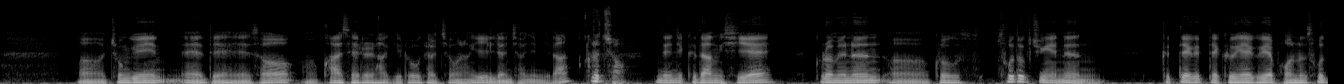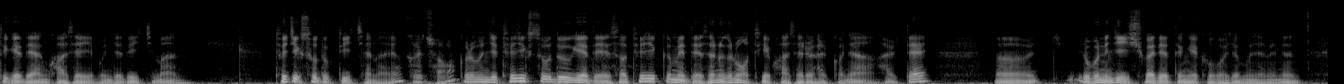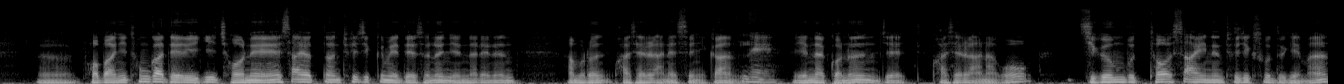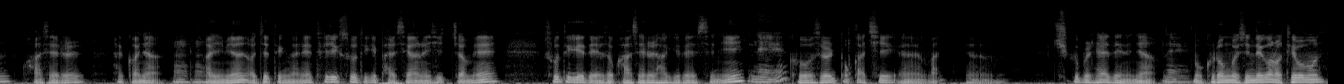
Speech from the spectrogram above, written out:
어, 종교인에 대해서 어, 과세를 하기로 결정을 한 게 1년 전입니다. 그렇죠. 근데 이제 그 당시에 그러면은 어, 그 소득 중에는 그때 그때 그해 그해 버는 소득에 대한 과세 문제도 있지만 퇴직 소득도 있잖아요. 그렇죠. 그러면 이제 퇴직 소득에 대해서 퇴직금에 대해서는 그럼 어떻게 과세를 할 거냐 할 때 어, 요번에 이제 이슈가 되었던 게 그거죠. 뭐냐면은 어, 법안이 통과되기 전에 쌓였던 퇴직금에 대해서는 옛날에는 아무런 과세를 안 했으니까 네. 옛날 거는 이제 과세를 안 하고 지금부터 쌓이는 퇴직 소득에만 과세를 할 거냐 음흠. 아니면 어쨌든 간에 퇴직 소득이 발생하는 시점에 소득에 대해서 과세를 하기로 했으니 네. 그것을 똑같이 어, 마- 어, 취급을 해야 되느냐 네. 뭐 그런 것인데 그건 어떻게 보면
